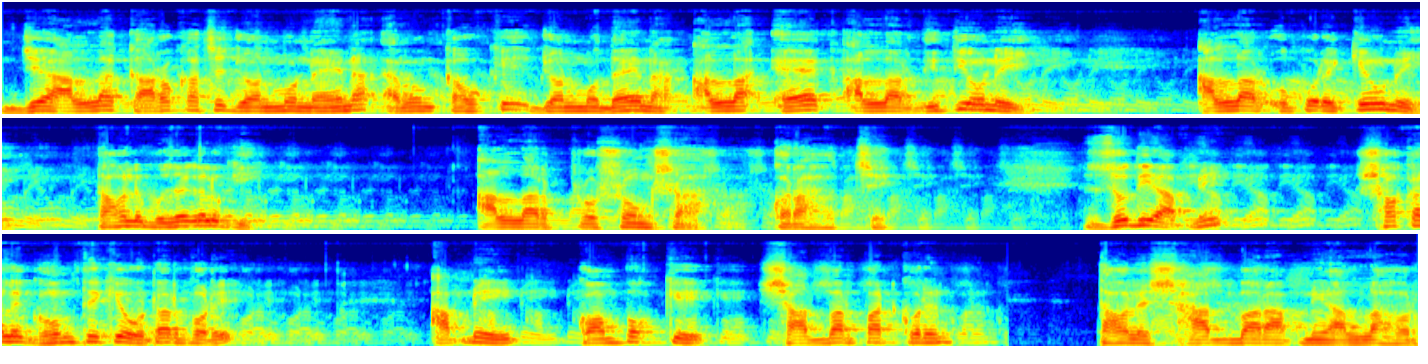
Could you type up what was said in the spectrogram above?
যে আল্লাহ কারও কাছে জন্ম নেয় না এবং কাউকে জন্ম দেয় না, আল্লাহ এক, আল্লাহর দ্বিতীয় নেই, আল্লাহর উপরে কেউ নেই, তাহলে বোঝা গেল কি? আল্লাহর প্রশংসা করা হচ্ছে। যদি আপনি সকালে ঘুম থেকে ওঠার পরে আপনি কমপক্ষে সাতবার পাঠ করেন, তাহলে সাতবার আপনি আল্লাহর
